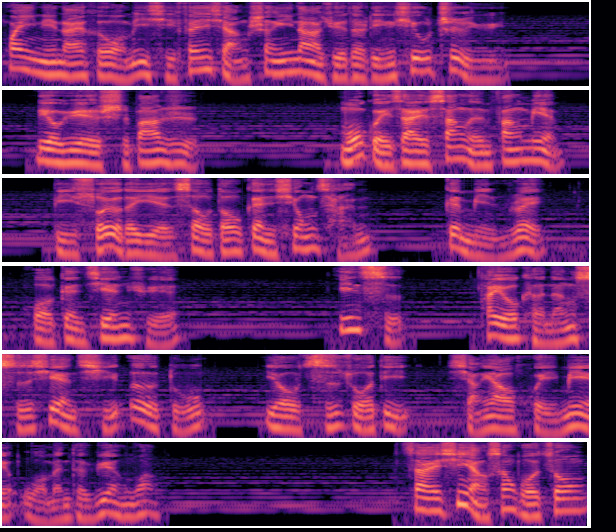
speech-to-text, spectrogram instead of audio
欢迎您来和我们一起分享圣依纳爵的灵修智语。六月十八日，魔鬼在伤人方面，比所有的野兽都更凶残、更敏锐或更坚决，因此他有可能实现其恶毒又执着地想要毁灭我们的愿望。在信仰生活中，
